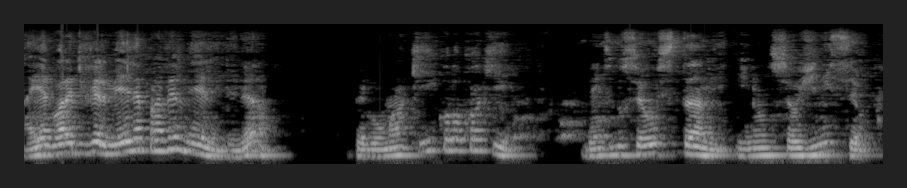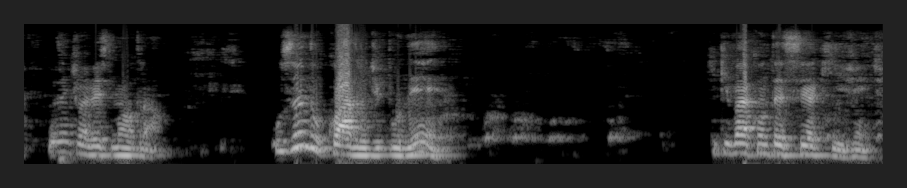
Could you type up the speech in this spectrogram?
Aí agora é de vermelha para vermelha, entenderam? Pegou uma aqui e colocou aqui, dentro do seu stame e no seu gineceu. Depois a gente vai ver isso numa outra aula. Usando o quadro de Punet, o que, que vai acontecer aqui, gente?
